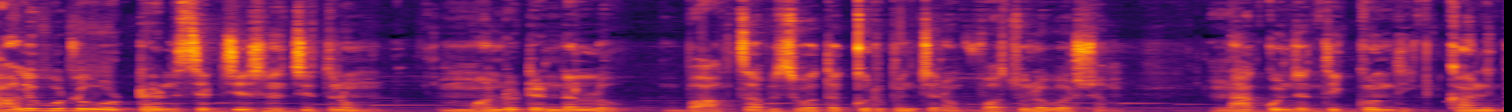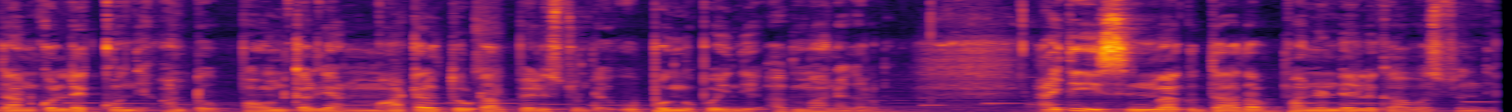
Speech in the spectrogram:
టాలీవుడ్లో ఓ ట్రెండ్ సెట్ చేసిన చిత్రం మండు టెండర్లో బాక్సాఫీస్ వద్ద కురిపించిన వసూల వర్షం. నాకు కొంచెం తిక్కుంది కానీ దానికో లెక్కుంది అంటూ పవన్ కళ్యాణ్ మాటల తూటాలు పేలుస్తుంటే ఉప్పొంగిపోయింది అభిమానగలం. అయితే ఈ సినిమాకు దాదాపు పన్నెండేళ్ళు కావస్తుంది.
